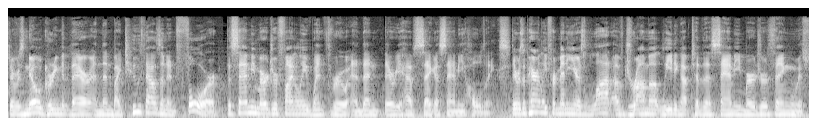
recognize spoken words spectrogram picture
there was no agreement there. And then by 2004, the Sammy merger finally went through, and then there you have Sega Sammy Holdings. There was apparently for many years a lot of drama leading up to the Sammy merger thing, with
